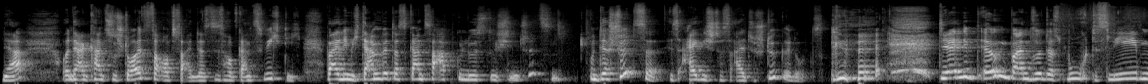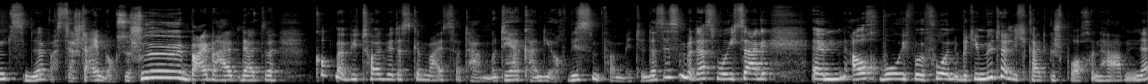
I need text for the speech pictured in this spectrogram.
Ja? Und dann kannst du stolz darauf sein. Das ist auch ganz wichtig. Weil nämlich dann wird das Ganze abgelöst durch den Schützen. Und der Schütze ist eigentlich das alte Stück in uns. der nimmt irgendwann so das Buch des Lebens, ne, was der Steinbock so schön beibehalten hatte, guck mal, wie toll wir das gemeistert haben. Und der kann dir auch Wissen vermitteln. Das ist immer das, wo ich sage, ähm, auch wo ich wohl vorhin über die Mütterlichkeit gesprochen haben. Ne?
